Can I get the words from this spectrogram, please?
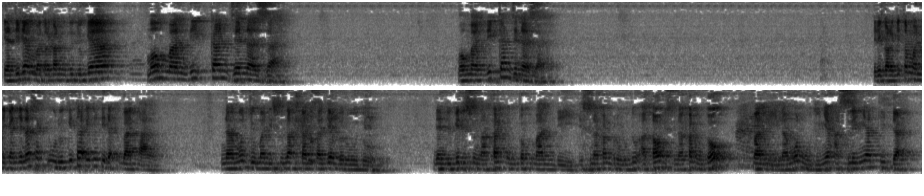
Yang tidak membatalkan itu juga Memandikan jenazah Memandikan jenazah. Jadi kalau kita mandikan jenazah Wudhu kita itu tidak batal. Namun cuma disunahkan saja berwudhu dan juga disunahkan untuk mandi, disunahkan berwudu atau disunahkan untuk mandi. Namun wudhunya aslinya tidak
